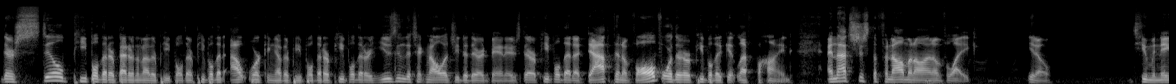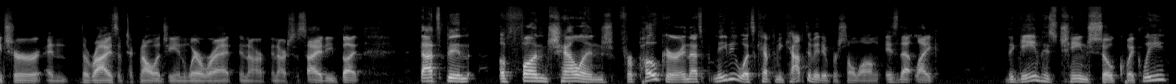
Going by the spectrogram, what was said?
there's still people that are better than other people. There are people that outworking other people. There are people that are using the technology to their advantage. There are people that adapt and evolve, or there are people that get left behind. And that's just the phenomenon of like, you know, human nature and the rise of technology and where we're at in our in our society. But that's been a fun challenge for poker, and that's maybe what's kept me captivated for so long is that like the game has changed so quickly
